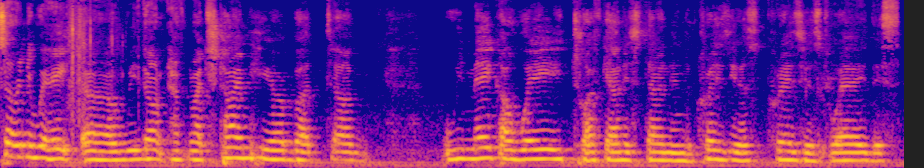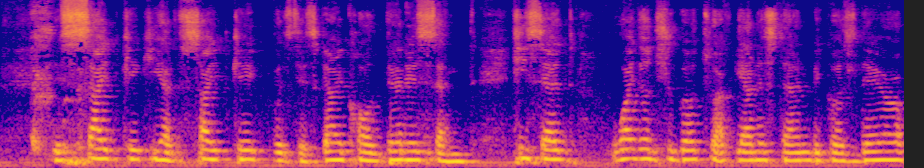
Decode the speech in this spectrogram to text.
So anyway, uh, we don't have much time here, but. Um, we make our way to Afghanistan in the craziest, craziest way. This, this sidekick, he had a sidekick with this guy called Dennis, and he said, "Why don't you go to Afghanistan? Because there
